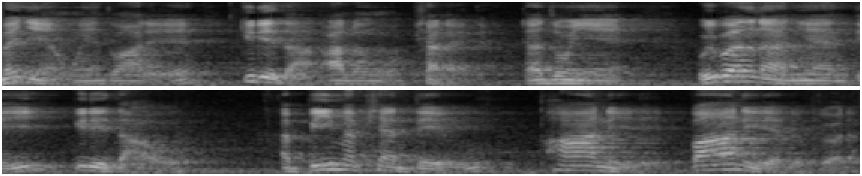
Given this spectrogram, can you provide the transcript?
မဲ့ဉာဏ်ဝင်သွားတယ်ကိရိတာအလုံးကိုဖြတ်လိုက်တယ်ဒါဆိုရင်ဝိပဿနာဉာဏ်သည်ကိရိတာကိုအပြီးမဖြတ်သေးဘူးဖားနေတယ်ပါးနေတယ်လို့ပြောတာ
